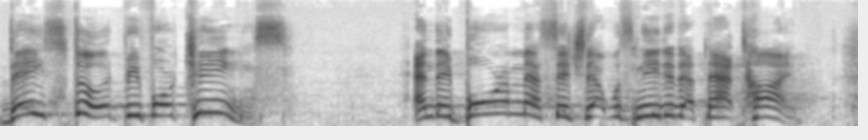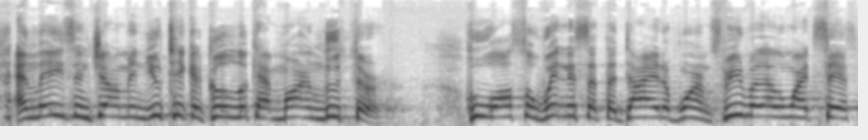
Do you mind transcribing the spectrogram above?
They stood before kings. And they bore a message that was needed at that time. And ladies and gentlemen, you take a good look at Martin Luther, who also witnessed at the Diet of Worms. Read what Ellen White says.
